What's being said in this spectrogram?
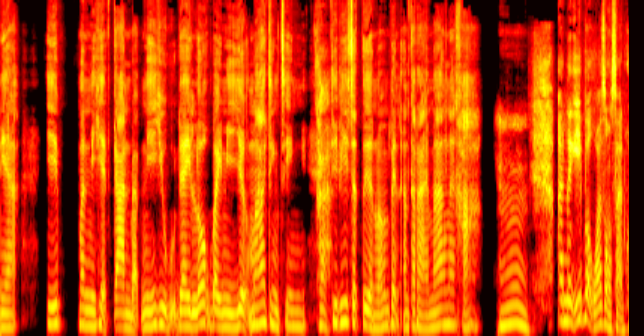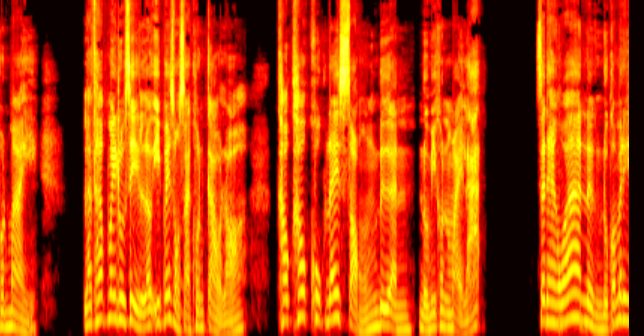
เนี่ยอีฟมันมีเหตุการณ์แบบนี้อยู่ในโลกใบนี้เยอะมากจริงค่ะๆที่พี่จะเตือนว่ามันเป็นอันตรายมากนะคะ อืมอันหนึ่งอีฟบอกว่าสงสารคนใหม่ แล้วถ้าไม่รู้สิแล้วอีฟไม่สงสารคนเก่าเหรอเขาเข้าคุกได้สองเดือน หนูมีคนใหม่ละแสดงว่าหนึ่งหนูก็ไม่ได้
